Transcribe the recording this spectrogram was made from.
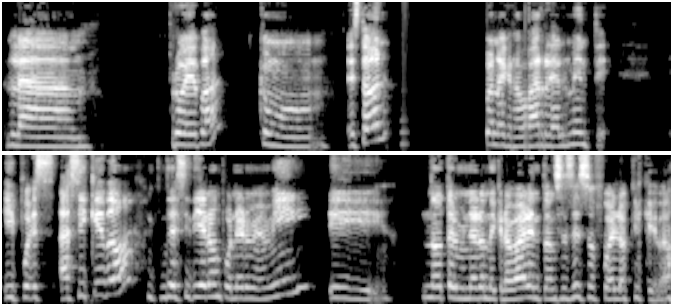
la prueba, como estaban van a grabar realmente. Y pues así quedó, decidieron ponerme a mí y no terminaron de grabar, entonces eso fue lo que quedó.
